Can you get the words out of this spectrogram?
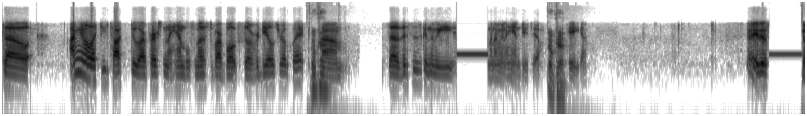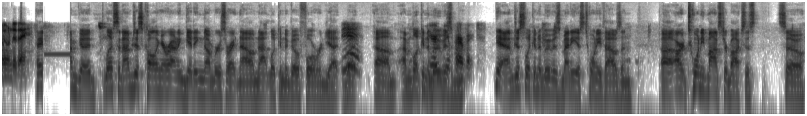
so I'm gonna let you talk to our person that handles most of our bulk silver deals real quick. Okay. Um, so this is gonna be I'm gonna hand you to. Okay. Here you go. Hey, this doing today? Hey, I'm good. Listen, I'm just calling around and getting numbers right now. I'm not looking to go forward yet, but um, I'm looking to You're, move you're as perfect. yeah, I'm just looking to move as many as twenty thousand, uh, or twenty monster boxes. So,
